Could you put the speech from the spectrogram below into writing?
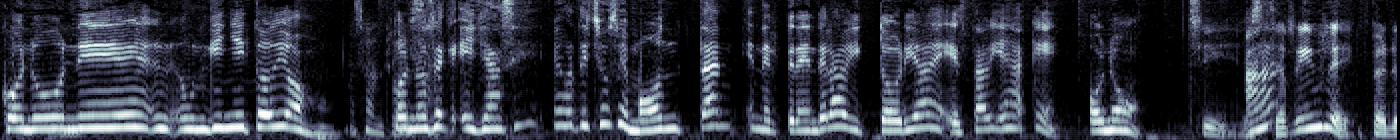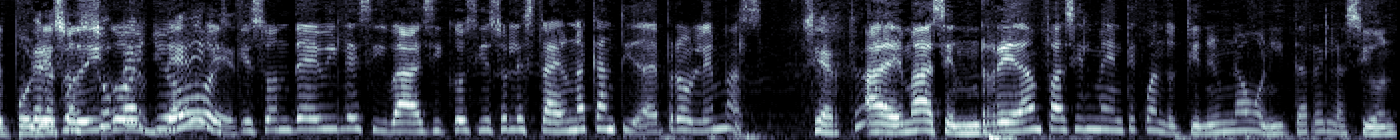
con un, eh, un guiñito de ojo, con no sé qué, y ya se, mejor dicho, se montan en el tren de la victoria de esta vieja qué, o no. Sí, es Ah. terrible, pero por Pero eso digo yo, débiles. es que son débiles y básicos y eso les trae una cantidad de problemas. ¿Cierto? Además, se enredan fácilmente cuando tienen una bonita relación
